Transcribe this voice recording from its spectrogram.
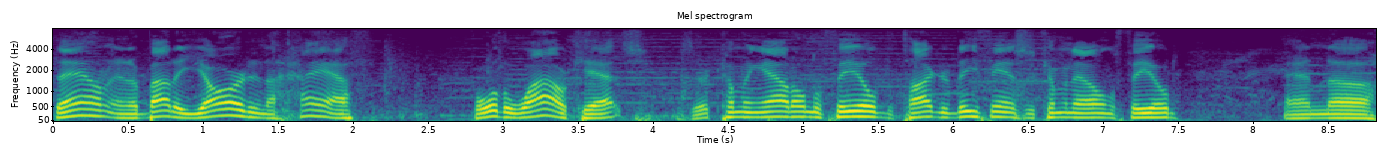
down and about a yard and a half for the Wildcats they're coming out on the field. The Tiger defense is coming out on the field. And uh,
